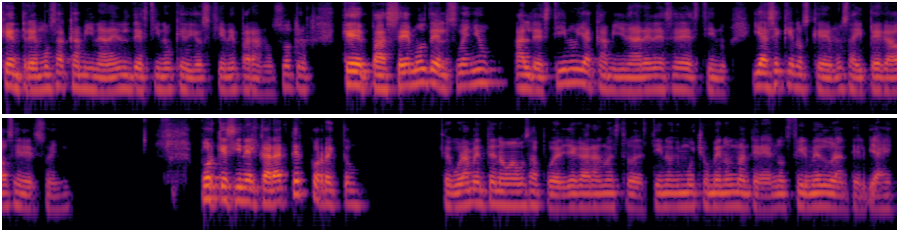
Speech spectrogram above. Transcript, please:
que entremos a caminar en el destino que Dios tiene para nosotros, que pasemos del sueño al destino y a caminar en ese destino, y hace que nos quedemos ahí pegados en el sueño. Porque sin el carácter correcto, seguramente no vamos a poder llegar a nuestro destino y mucho menos mantenernos firmes durante el viaje.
